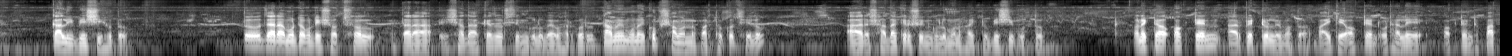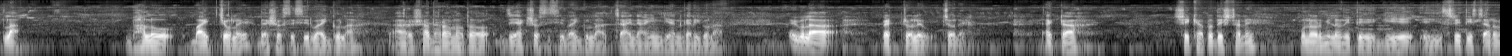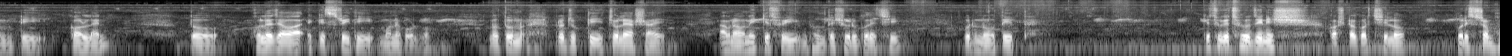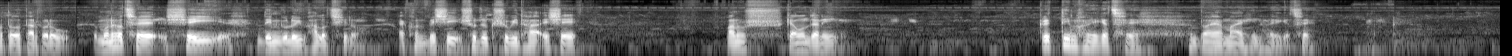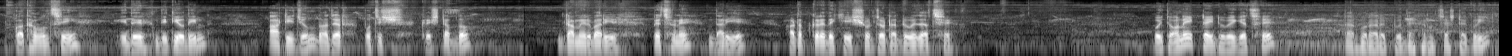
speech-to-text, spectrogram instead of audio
কালি বেশি হতো। তো যারা মোটামুটি সচ্ছল, তারা এই সাদা কেরোসিনগুলো ব্যবহার করত দামে মনে হয় খুব সামান্য পার্থক্য ছিল। আর সাদা কেরোসিনগুলো মনে হয় একটু বেশি পড়তো। অনেকটা অকটেন আর পেট্রোলের মতো। বাইকে অকটেন ওঠালে অকটেনটা পাতলা, ভালো বাইক চলে দেড়শো সিসির বাইকগুলা। আর সাধারণত যে একশো সিসির বাইকগুলা, চায়না, ইন্ডিয়ান গাড়িগুলা, এগুলা পেট্রোলেও চলে। একটা শিক্ষা প্রতিষ্ঠানে পুনর্মিলনীতে গিয়ে এই স্মৃতিচারণটি করলেন। তো ভুলে যাওয়া একটি স্মৃতি মনে পড়ল। নতুন প্রযুক্তি চলে আসায় আমরা অনেক কিছুই ভুলতে শুরু করেছি, পুরনো অতীত। কিছু কিছু জিনিস কষ্টকর ছিল পরিশ্রম হতো, তারপরেও মনে হচ্ছে সেই দিনগুলোই ভালো ছিল। এখন বেশি সুযোগ সুবিধা এসে মানুষ কেমন জানি কৃত্রিম হয়ে গেছে দয়া মায়াহীন হয়ে গেছে। কথা বলছি ঈদের দ্বিতীয় দিন, আটই জুন দু হাজার পঁচিশ খ্রিস্টাব্দ। গ্রামের বাড়ির পেছনে দাঁড়িয়ে হঠাৎ করে দেখি সূর্যটা ডুবে যাচ্ছে। ওই তো অনেকটাই ডুবে গেছে। তারপর আর একটু দেখানোর চেষ্টা করি।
